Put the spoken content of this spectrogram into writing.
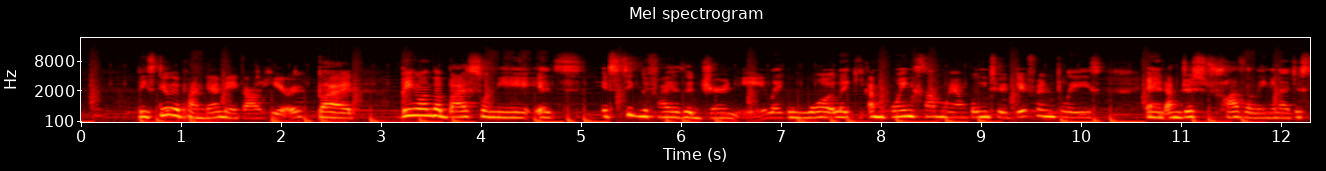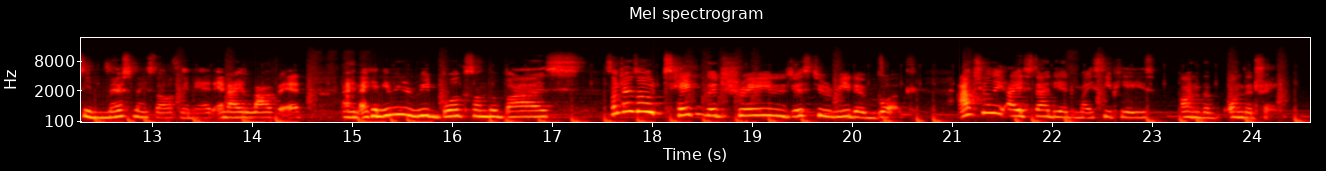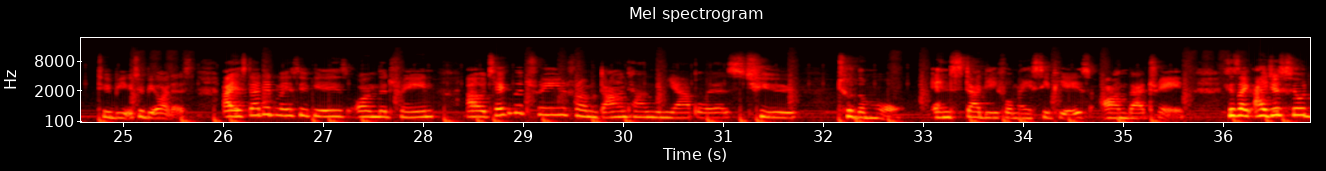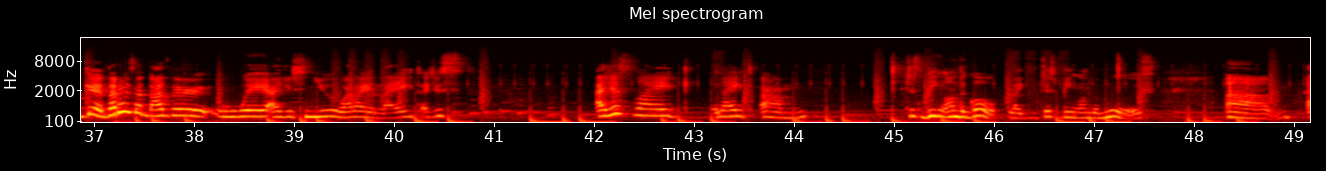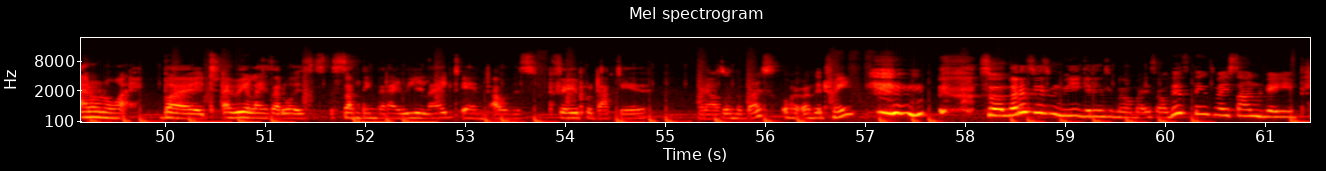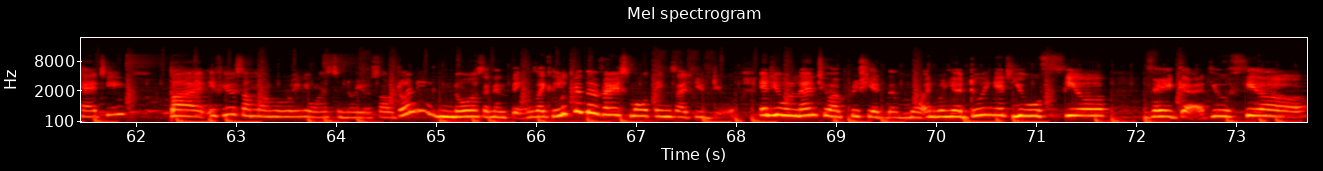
there's still a pandemic out here, but being on the bus for me it's it signifies a journey like what like i'm going somewhere i'm going to a different place and i'm just traveling and i just immerse myself in it and i love it and i can even read books on the bus sometimes i would take the train just to read a book actually i studied my cpas on the on the train to be to be honest. I started my CPAs on the train. I would take the train from downtown Minneapolis to to the mall and study for my CPAs on that train because like I just felt good. That was another way I just knew what I liked. I just I just like liked um just being on the go, like just being on the move. Um, I don't know why, but I realized that was something that I really liked, and I was very productive when I was on the bus or on the train. so that is just me getting to know myself. These things might sound very petty, but if you're someone who really wants to know yourself, don't ignore certain things. Like look at the very small things that you do, and you will learn to appreciate them more. And when you're doing it, you feel very good. You feel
